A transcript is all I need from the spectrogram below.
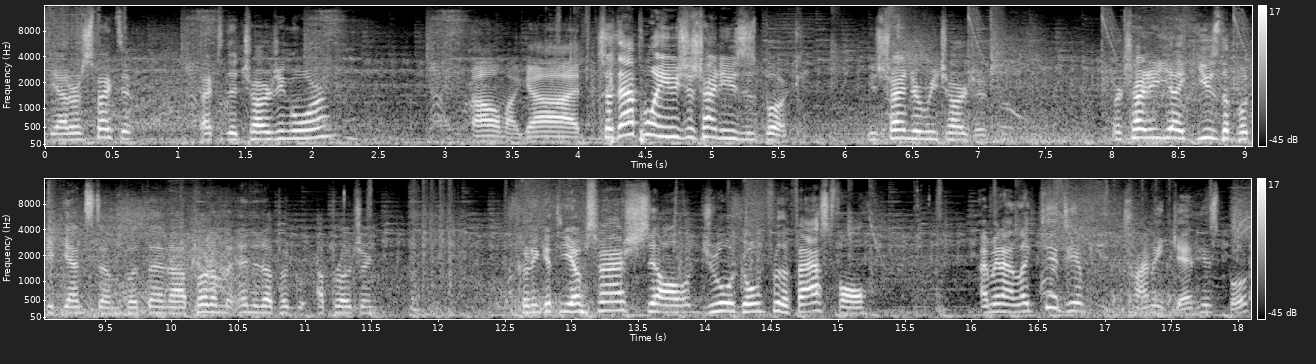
You gotta respect it. Back to the charging war. Oh my god. So at that point, he was just trying to use his book. He was trying to recharge it. Or trying to like use the book against him, but then uh, Protom ended up approaching. Couldn't get the up smash. Saw Jul going for the fast fall. I mean, I like the idea of trying to get his book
